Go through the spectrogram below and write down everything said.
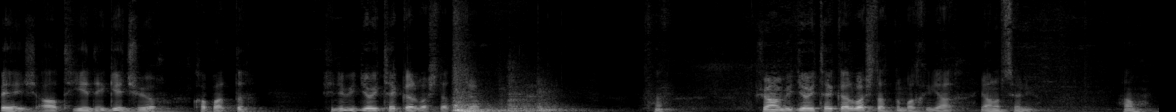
5 6 7 geçiyor. Kapattı. Şimdi videoyu tekrar başlatacağım. Şu an videoyu tekrar başlattım. Bakın ya yanıp sönüyor. Tamam.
